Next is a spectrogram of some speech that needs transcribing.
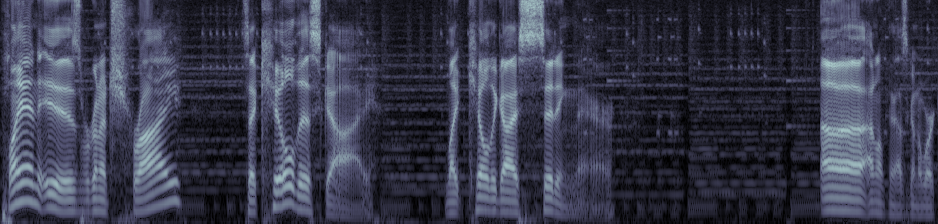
plan is we're going to try to kill this guy. Like, kill the guy sitting there. Uh, I don't think that's going to work.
